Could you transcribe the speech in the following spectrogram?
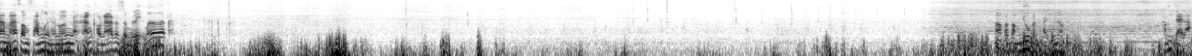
น้าม้าสองสามหมื่นถนนหนังเขาน้าจะสมเละมากอ้าก็ต้องยู่กันไปพี่น้องทำใจละ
